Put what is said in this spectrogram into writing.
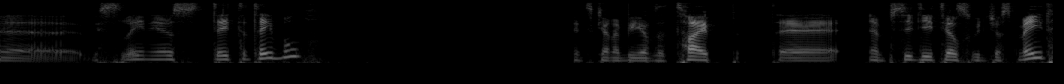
uh, miscellaneous data table. It's gonna be of the type the NPC details we just made.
